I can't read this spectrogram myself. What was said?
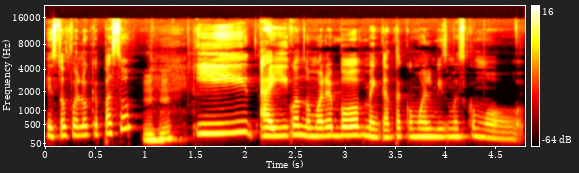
esto fue lo que pasó. Y ahí cuando muere Bob, me encanta cómo él mismo es como...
